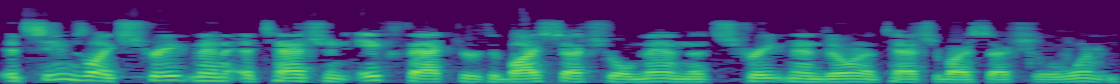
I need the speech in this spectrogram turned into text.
It seems like straight men attach an ick factor to bisexual men that straight men don't attach to bisexual women.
